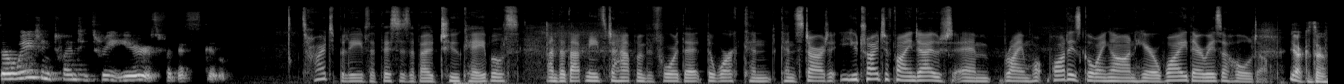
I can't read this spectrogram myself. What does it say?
They're waiting 23 years for this school. It's hard to believe that this is about two cables and that that needs to happen before the, the work can, can start. You tried to find out, um, Brian, what, what is going on here, why there is a holdup. Yeah, because I,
